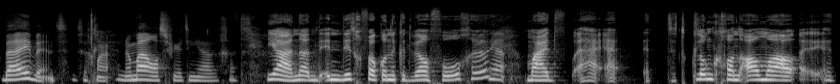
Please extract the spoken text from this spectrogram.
bij bent. Zeg maar, normaal als 14-jarige. Ja, nou, in dit geval kon ik het wel volgen. Ja. Maar het, hij- het, het klonk gewoon allemaal. eh, Het,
